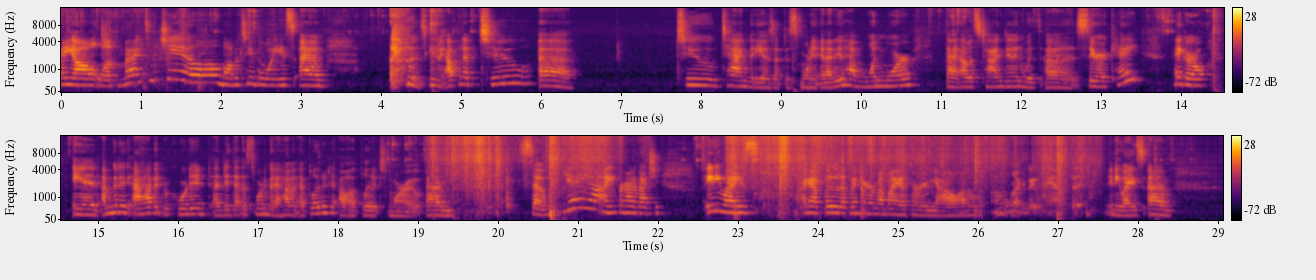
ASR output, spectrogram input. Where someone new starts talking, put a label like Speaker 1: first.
Speaker 1: Hey y'all, welcome back to the channel, Mama Two Boys. Um, excuse me, I put up two, uh, two tag videos up this morning, and I do have one more that I was tagged in with uh, Sarah K. Hey girl, and I'm gonna, I haven't recorded, I did that this morning, but I haven't uploaded it. I'll upload it tomorrow. Um, so yeah, I forgot about you. Anyways, I got food up in here in my bathroom, y'all. I don't, I don't like doing that, but anyways, um,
